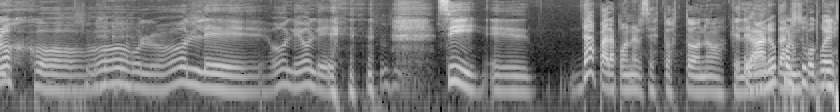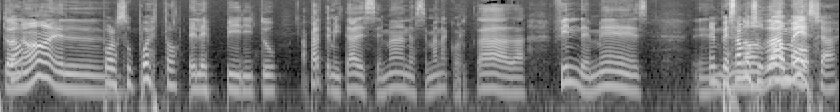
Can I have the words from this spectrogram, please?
rojo. Ole, ole, ole. sí, eh, da para ponerse estos tonos que Claro, levantan por un supuesto. poquito, ¿no? El, Por supuesto. el espíritu. Aparte, mitad de semana, semana cortada, fin de mes. Eh, Empezamos nos un nuevo damos- mes ya.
